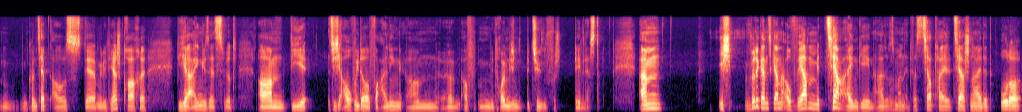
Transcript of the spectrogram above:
ein Konzept aus der Militärsprache, die hier eingesetzt wird, ähm, die sich auch wieder vor allen Dingen ähm, äh, auf, mit räumlichen Bezügen verstehen lässt. Ähm, ich würde ganz gerne auf Verben mit zer eingehen, also dass man etwas zerteilt, zerschneidet oder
